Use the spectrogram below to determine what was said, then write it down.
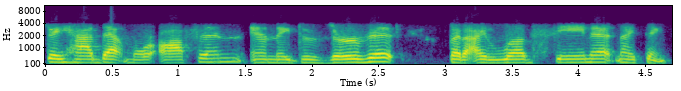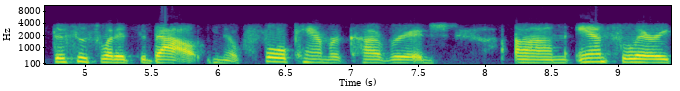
they had that more often and they deserve it, but I love seeing it and I think this is what it's about, you know, full camera coverage, um, ancillary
